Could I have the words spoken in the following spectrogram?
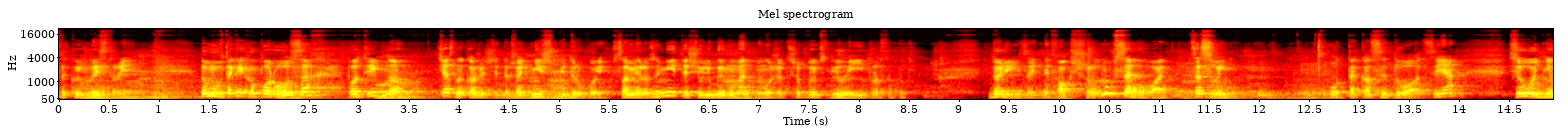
такої бистрої. Тому в таких опоросах потрібно, чесно кажучи, держати ніж під рукою. Самі розумієте, що в будь-який момент ви можете, щоб ви встигли її просто хоч дорізати. Не факт, що ну все буває. Це свині. От така ситуація. Сьогодні,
